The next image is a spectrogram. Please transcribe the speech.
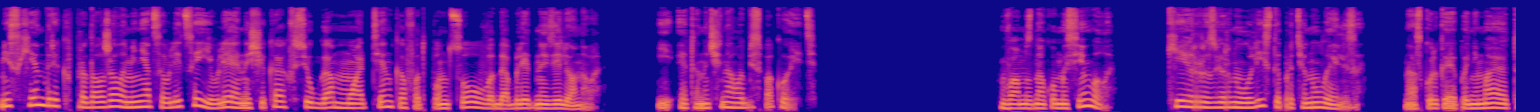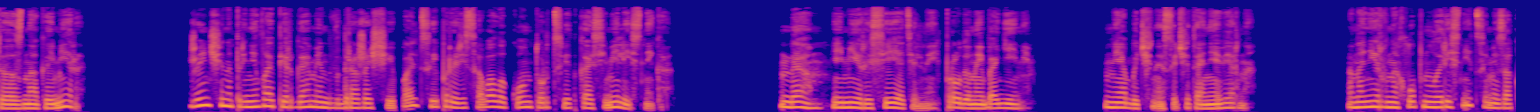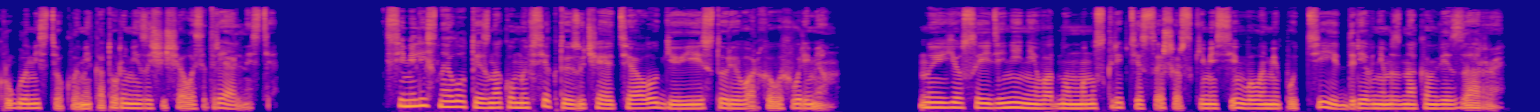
Мисс Хендрик продолжала меняться в лице, являя на щеках всю гамму оттенков от пунцового до бледно зеленого И это начинало беспокоить. «Вам знакомы символы?» Кейр развернул лист и протянул Эльзы. Насколько я понимаю, это знак Эмиры. Женщина приняла пергамент в дрожащие пальцы и прорисовала контур цветка семилистника. Да, Эмиры сиятельный, проданной богини. Необычное сочетание, верно? Она нервно хлопнула ресницами за круглыми стеклами, которыми защищалась от реальности. Семилистной лотой знакомы все, кто изучает теологию и историю варховых времен но ее соединение в одном манускрипте с эшерскими символами пути и древним знаком Визарры.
